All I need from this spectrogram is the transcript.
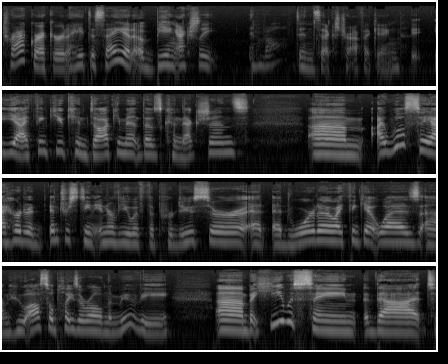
track record, I hate to say it, of being actually involved in sex trafficking. yeah, I think you can document those connections. Um, I will say I heard an interesting interview with the producer at Eduardo, I think it was, um, who also plays a role in the movie. Um, but he was saying that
